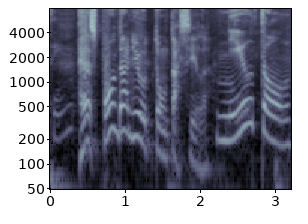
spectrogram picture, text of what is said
Sim. Responda, Newton Tarsila. Newton.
